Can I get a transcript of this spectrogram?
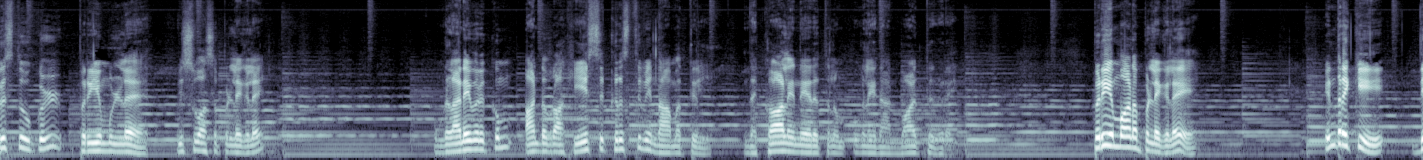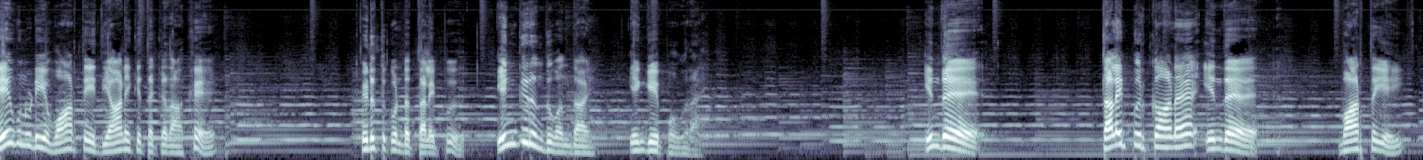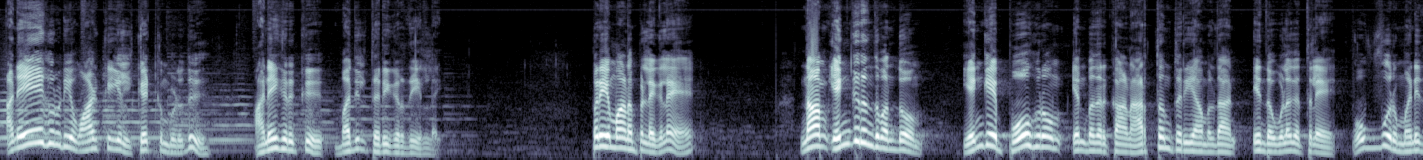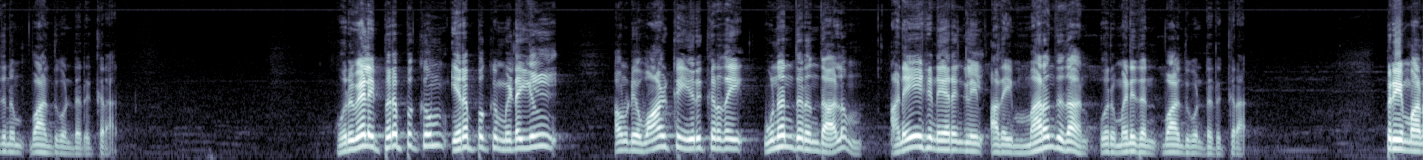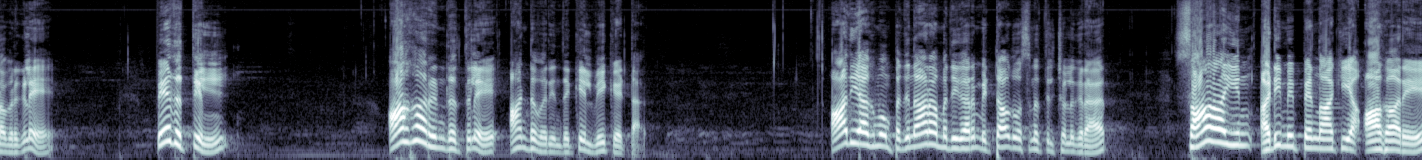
கிறிஸ்துவுக்குள் பிரியமுள்ள விசுவாச பிள்ளைகளே உங்கள் அனைவருக்கும் ஆண்டவராக இயேசு கிறிஸ்துவின் நாமத்தில் இந்த காலை நேரத்திலும் உங்களை நான் வாழ்த்துகிறேன். பிரியமான பிள்ளைகளே இன்றைக்கு தேவனுடைய வார்த்தையை தியானிக்கத்தக்கதாக எடுத்துக்கொண்ட தலைப்பு எங்கிருந்து வந்தாய்? எங்கே போகிறாய்? இந்த தலைப்பிற்கான இந்த வார்த்தையை அநேகருடைய வாழ்க்கையில் கேட்கும் பொழுது அநேகருக்கு பதில் தெரிகிறது இல்லை. பிரியமான பிள்ளைகளே நாம் எங்கிருந்து வந்தோம் எங்கே போகிறோம் என்பதற்கான அர்த்தம் தெரியாமல் தான் இந்த உலகத்திலே ஒவ்வொரு மனிதனும் வாழ்ந்து கொண்டிருக்கிறான். ஒருவேளை பிறப்புக்கும் இறப்புக்கும் இடையில் அவனுடைய வாழ்க்கை இருக்கிறதை உணர்ந்திருந்தாலும் அநேக நேரங்களில் அதை மறந்துதான் ஒரு மனிதன் வாழ்ந்து கொண்டிருக்கிறான். பிரியமானவர்களே வேதத்தில் ஆகார் என்றத்திலே ஆண்டவர் இந்த கேள்வியை கேட்டார். ஆதியாகமும் பதினாறாம் அதிகாரம் எட்டாவது வசனத்தில் சொல்லுகிறார் சாராயின் அடிமை பெண்ணாகிய ஆகாரே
